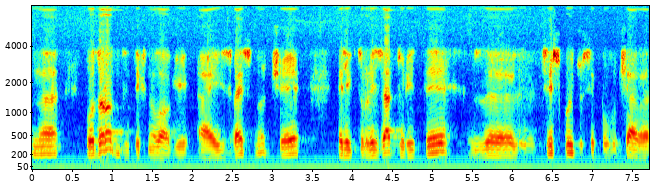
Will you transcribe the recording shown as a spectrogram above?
на водородните технологии, а е известно, че електролизаторите, за, чрез които се получава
